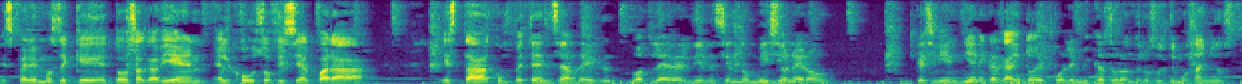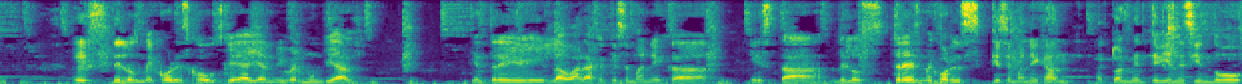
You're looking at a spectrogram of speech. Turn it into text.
Esperemos de que todo salga bien. El host oficial para esta competencia de God Level viene siendo Misionero, que si bien viene cargadito de polémicas durante los últimos años, es de los mejores hosts que hay a nivel mundial. Entre la baraja que se maneja está de los tres mejores que se manejan actualmente viene siendo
